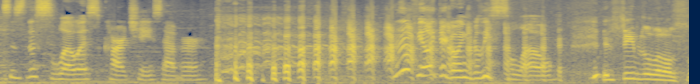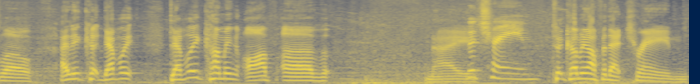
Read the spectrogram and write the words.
This is the slowest car chase ever. Doesn't it feel like they're going really slow? it seems a little slow. I think definitely definitely coming off of nice. The train. to coming off of that train.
